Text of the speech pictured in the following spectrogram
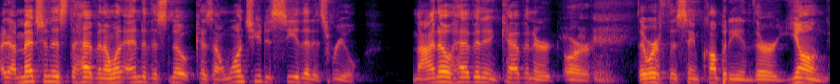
I mentioned this to Heaven. I want to end of this note because I want you to see that it's real. Now I know Heaven and Kevin are, are they work for the same company and they're young,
